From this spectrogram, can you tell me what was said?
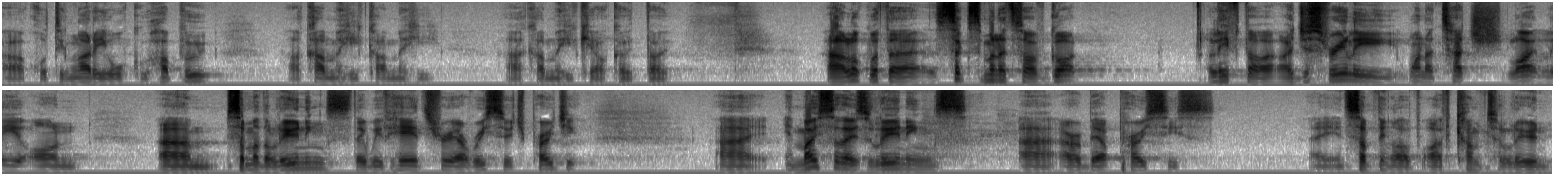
uh, ko te ngari oku hapu, uh, ka mihi, ka mihi, uh, ka mihi ki a koutou. Uh, look, with the six minutes I've got left, I, I just really want to touch lightly on um, some of the learnings that we've had through our research project. Uh, and most of those learnings uh, are about process uh, and something I've, I've come to learn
